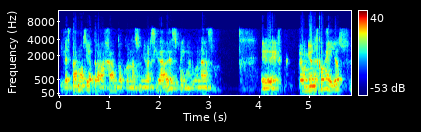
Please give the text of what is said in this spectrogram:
y la estamos ya trabajando con las universidades en algunas eh, reuniones con ellos.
